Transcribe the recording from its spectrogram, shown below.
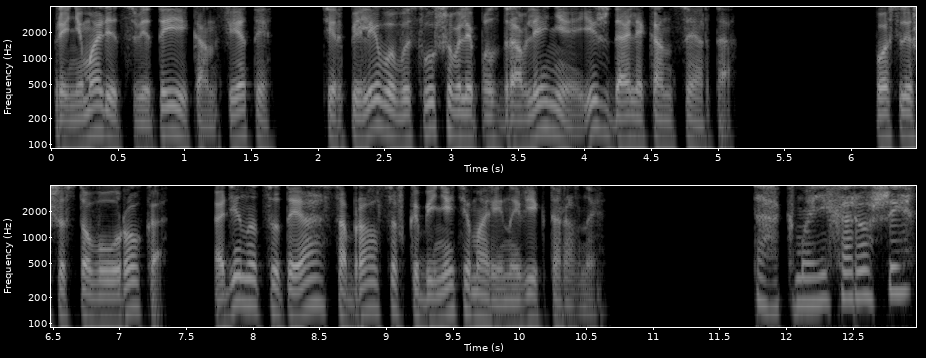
Принимали цветы и конфеты, терпеливо выслушивали поздравления и ждали концерта. После шестого урока 11 А собрался в кабинете Марины Викторовны. «Так, мои хорошие».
